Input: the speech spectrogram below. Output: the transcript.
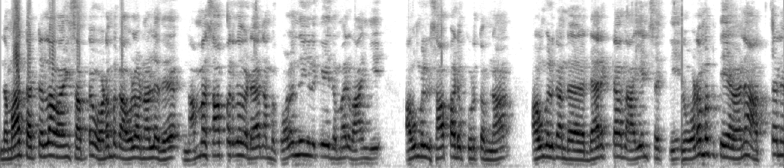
இந்த மாதிரி தட்டெல்லாம் வாங்கி சாப்பிட்டா உடம்புக்கு அவ்வளோ நல்லது. நம்ம சாப்பிட்றத விட நம்ம குழந்தைங்களுக்கு இந்த மாதிரி வாங்கி அவங்களுக்கு சாப்பாடு கொடுத்தோம்னா அவங்களுக்கு அந்த டைரக்டா அந்த அயன் சக்தி உடம்புக்கு தேவையான அத்தனை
